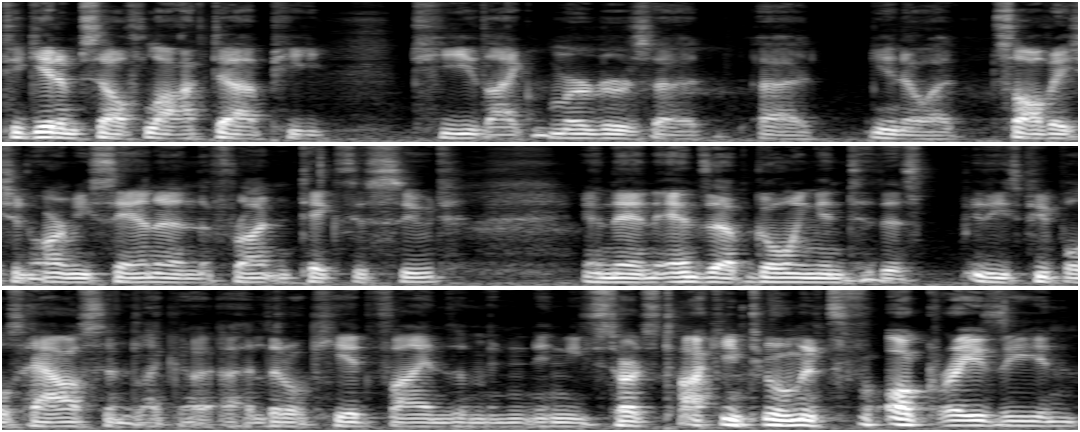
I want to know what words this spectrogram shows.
to get himself locked up, he he like murders a, a you know a Salvation Army Santa in the front and takes his suit, and then ends up going into this these people's house and like a, a little kid finds him and, and he starts talking to him and it's all crazy and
